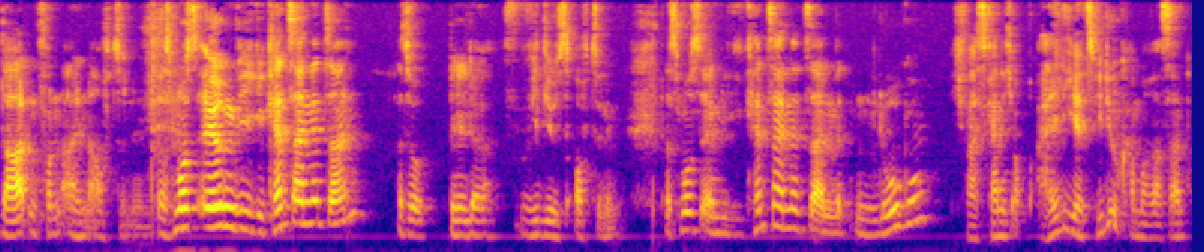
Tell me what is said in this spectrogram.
Daten von allen aufzunehmen. Das muss irgendwie gekennzeichnet sein, also Bilder, Videos aufzunehmen. Das muss irgendwie gekennzeichnet sein mit einem Logo. Ich weiß gar nicht, ob Aldi jetzt Videokameras hat.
